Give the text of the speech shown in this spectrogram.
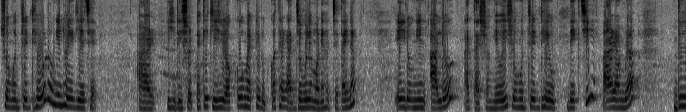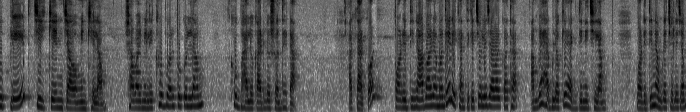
সমুদ্রের ঢেউ রঙিন হয়ে গিয়েছে। আর এই রিসর্টটাকে কী রকম একটা রূপকথার রাজ্য বলে মনে হচ্ছে, তাই না? এই রঙিন আলো আর তার সঙ্গে ওই সমুদ্রের ঢেউ দেখছি আর আমরা দু প্লেট চিকেন চাউমিন খেলাম। সবাই মিলে খুব গল্প করলাম। খুব ভালো কাটলো সন্ধেটা। আর তারপর পরের দিন আবার আমাদের এখান থেকে চলে যাওয়ার কথা। আমরা হ্যাবলকে একদিনই ছিলাম। পরের দিন আমরা চলে যাব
